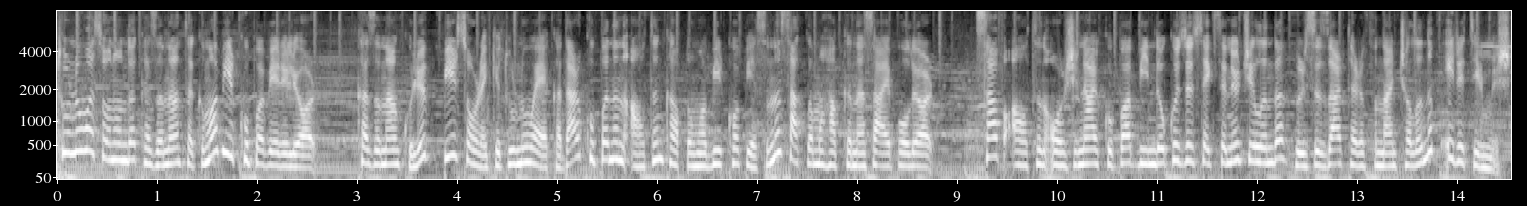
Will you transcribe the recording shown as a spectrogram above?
Turnuva sonunda kazanan takıma bir kupa veriliyor. Kazanan kulüp bir sonraki turnuvaya kadar kupanın altın kaplama bir kopyasını saklama hakkına sahip oluyor. Saf altın orijinal kupa 1983 yılında hırsızlar tarafından çalınıp eritilmiş.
